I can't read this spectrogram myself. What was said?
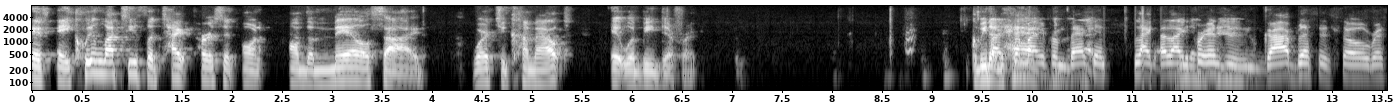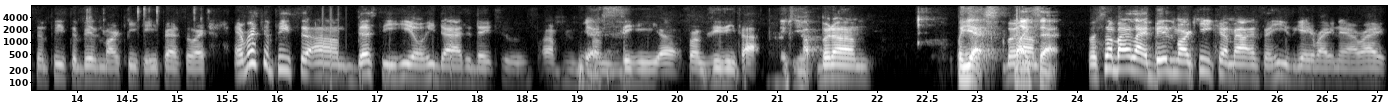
If a Queen Latifah type person on on the male side were to come out, it would be different. We like somebody from back in, like like for instance, God bless his soul, rest in peace to Biz Markie, he passed away, and rest in peace to um Dusty Hill, he died today too, um, from, yes. from Ziggy uh, from ZZ Top. But um, but yes, but, like um, that. But somebody like Biz Markie come out and say he's gay right now, right?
